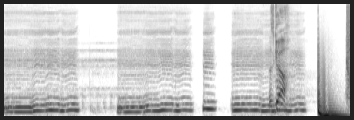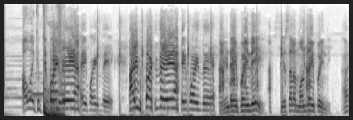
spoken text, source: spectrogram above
Let's go. I wake up to అయిపోయింది అయిపోయింది అయిపోయింది అయిపోయింది. ఏంటి అయిపోయింది సీసాల మందు అయిపోయింది. ఆ?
